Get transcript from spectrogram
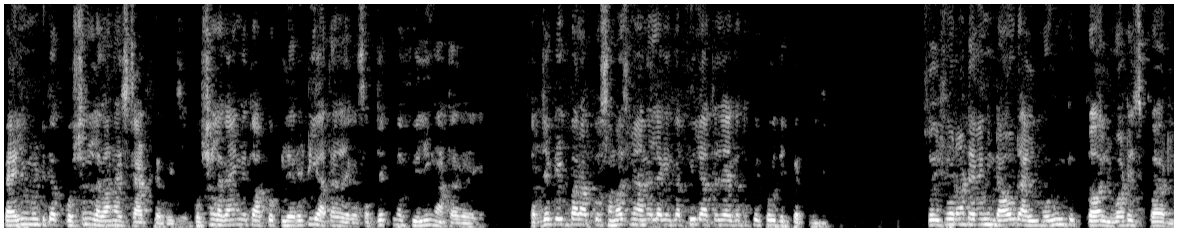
पहली मिनट का क्वेश्चन लगाना स्टार्ट कर दीजिए। क्वेश्चन लगाएँगे तो आपको क्लियरिटी आता जाएगा सब्जेक्ट में फीलिंग आता जाएगा। सब्जेक्ट एक बार आपको समझ में आने लगेगा फील आता जाएगा तो फिर कोई दिक्कत नहीं है। So if you are not having doubt I moving to curl what is curl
